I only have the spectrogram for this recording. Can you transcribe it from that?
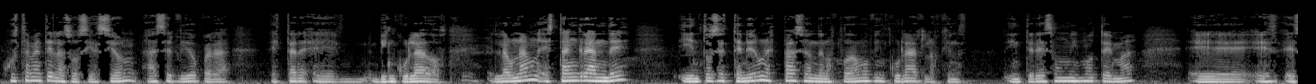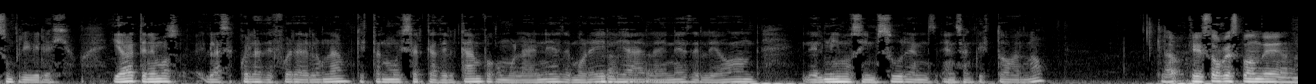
justamente la asociación ha servido para estar eh, vinculados. La UNAM es tan grande y entonces tener un espacio donde nos podamos vincular los que nos interesa un mismo tema eh, es, es, un privilegio. Y ahora tenemos las escuelas de fuera de la UNAM que están muy cerca del campo, como la ENES de Morelia, la ENES de León, el mismo SIMSUR en, en San Cristóbal, ¿no? Claro, que eso responde en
